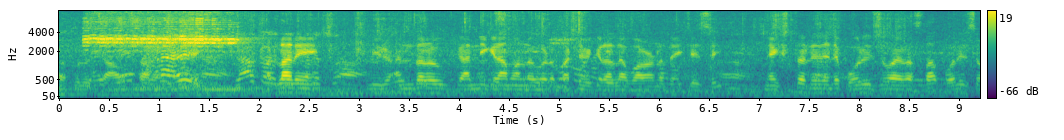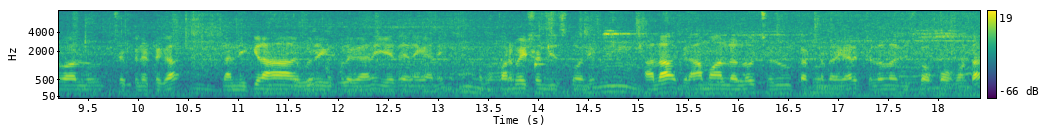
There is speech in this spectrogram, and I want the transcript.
జబ్బులు వచ్చే అవసరాలు అట్లానే మీరు అందరూ అన్ని గ్రామాల్లో కూడా మట్టి విగ్రహాలు వాడడం దయచేసి నెక్స్ట్ ఏంటంటే పోలీసు వ్యవస్థ పోలీసు వాళ్ళు చెప్పినట్టుగా దాని విగ్రహ ఊరేగింపులు కానీ ఏదైనా కానీ ఒక పర్మిషన్ తీసుకొని అలా గ్రామాలలో చెరువు కట్టల మీద కానీ పిల్లలను తీసుకోకపోకుండా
